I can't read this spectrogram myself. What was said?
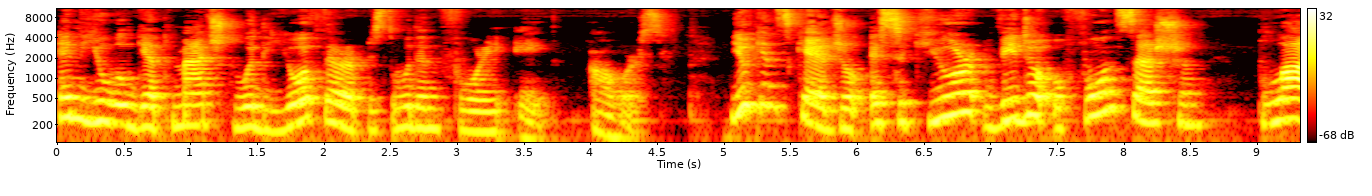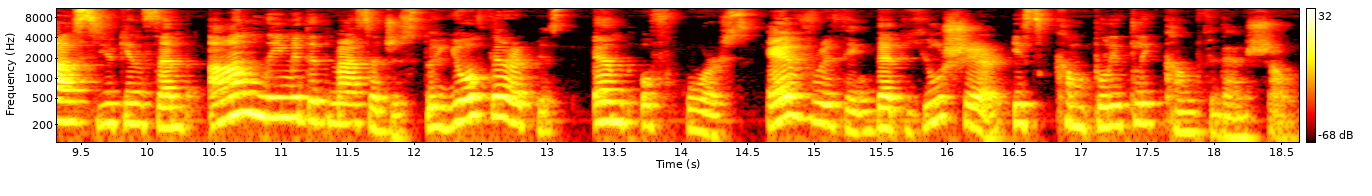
and you will get matched with your therapist within 48 hours. You can schedule a secure video or phone session, plus you can send unlimited messages to your therapist and of course, everything that you share is completely confidential.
